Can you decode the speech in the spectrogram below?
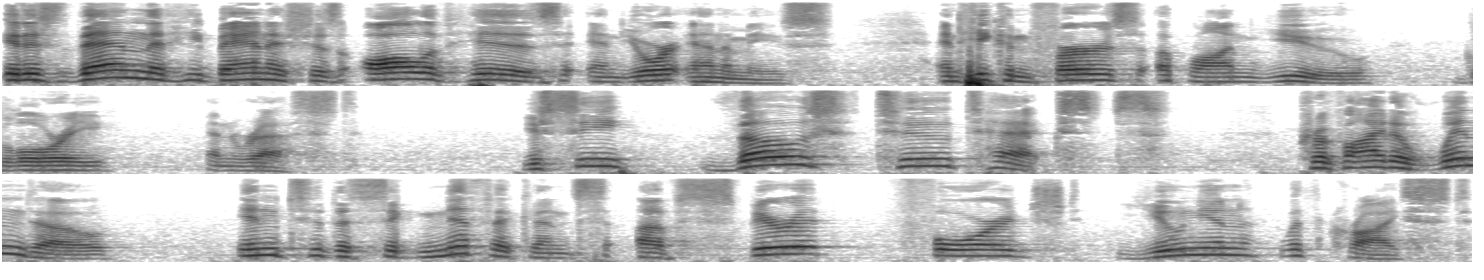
It is then that he banishes all of his and your enemies, and he confers upon you glory and rest. You see, those two texts provide a window into the significance of spirit forged union with Christ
